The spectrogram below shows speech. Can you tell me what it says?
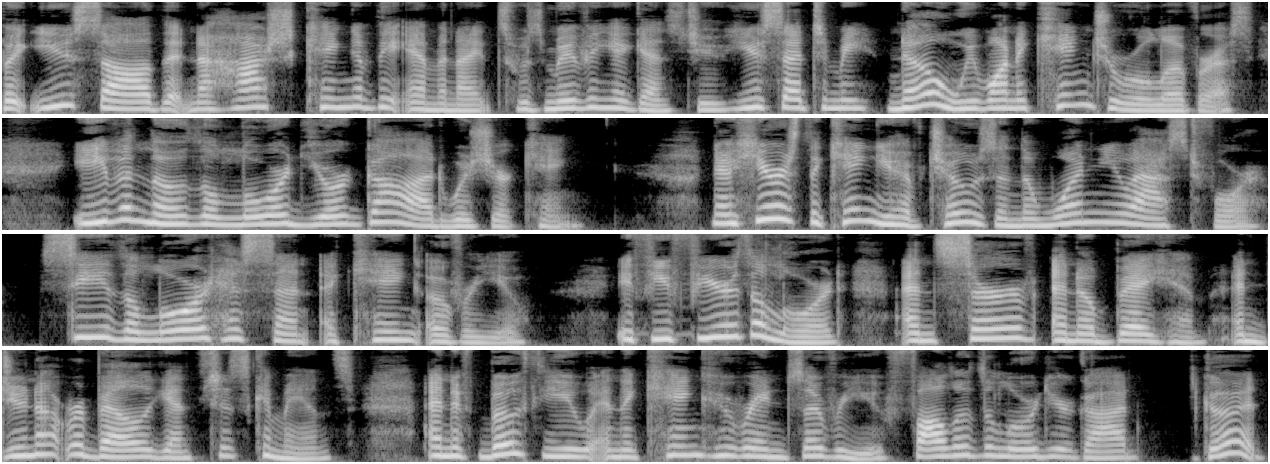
But you saw that Nahash, king of the Ammonites, was moving against you. You said to me, No, we want a king to rule over us, even though the Lord your God was your king. Now here is the king you have chosen, the one you asked for. See, the Lord has sent a king over you. If you fear the Lord, and serve and obey him, and do not rebel against his commands, and if both you and the king who reigns over you follow the Lord your God, good.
